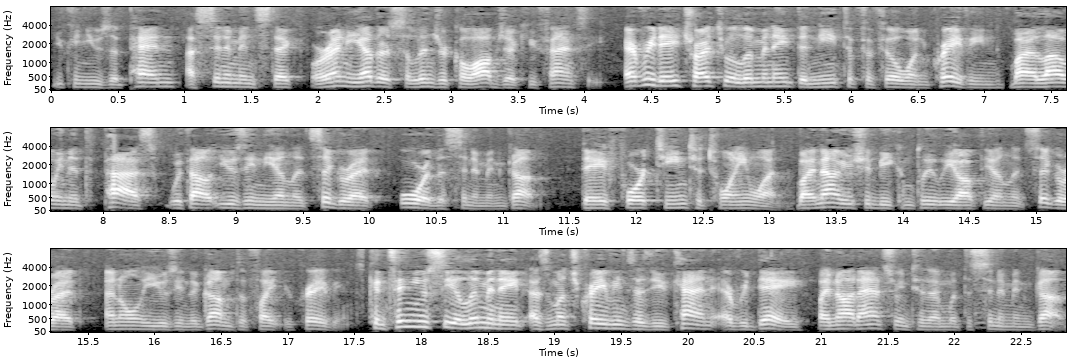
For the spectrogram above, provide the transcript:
you can use a pen, a cinnamon stick, or any other cylindrical object you fancy. Every day try to eliminate the need to fulfill one craving by allowing it to pass without using the unlit cigarette or the cinnamon gum day 14 to 21. By now, you should be completely off the unlit cigarette and only using the gum to fight your cravings. Continuously eliminate as much cravings as you can every day by not answering to them with the cinnamon gum.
